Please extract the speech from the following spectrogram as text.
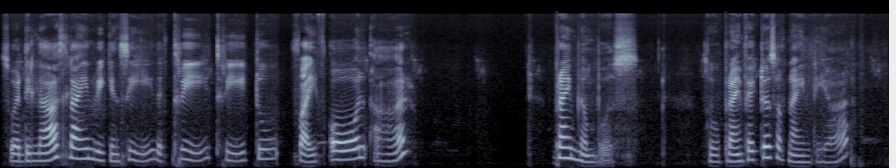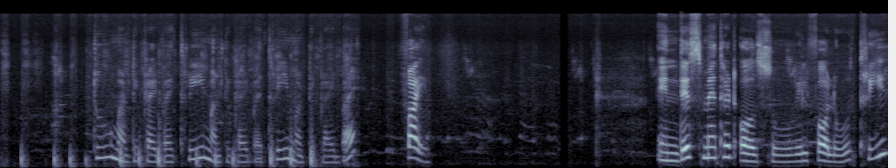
so at the last line we can see that 3 3 2 5 all are prime numbers. So prime factors of 90 are 2 multiplied by 3 multiplied by 3 multiplied by 5 in this method also we'll follow three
